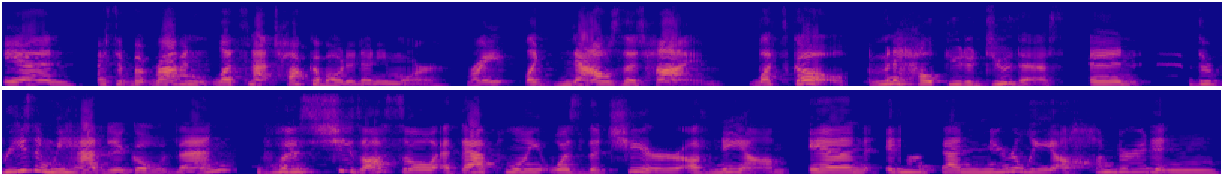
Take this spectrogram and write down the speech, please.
And I said, but Robin, let's not talk about it anymore, right? Like now's the time. Let's go. I'm going to help you to do this. And the reason we had to go then was she's also at that point was the chair of NAMM and it had been nearly a hundred and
